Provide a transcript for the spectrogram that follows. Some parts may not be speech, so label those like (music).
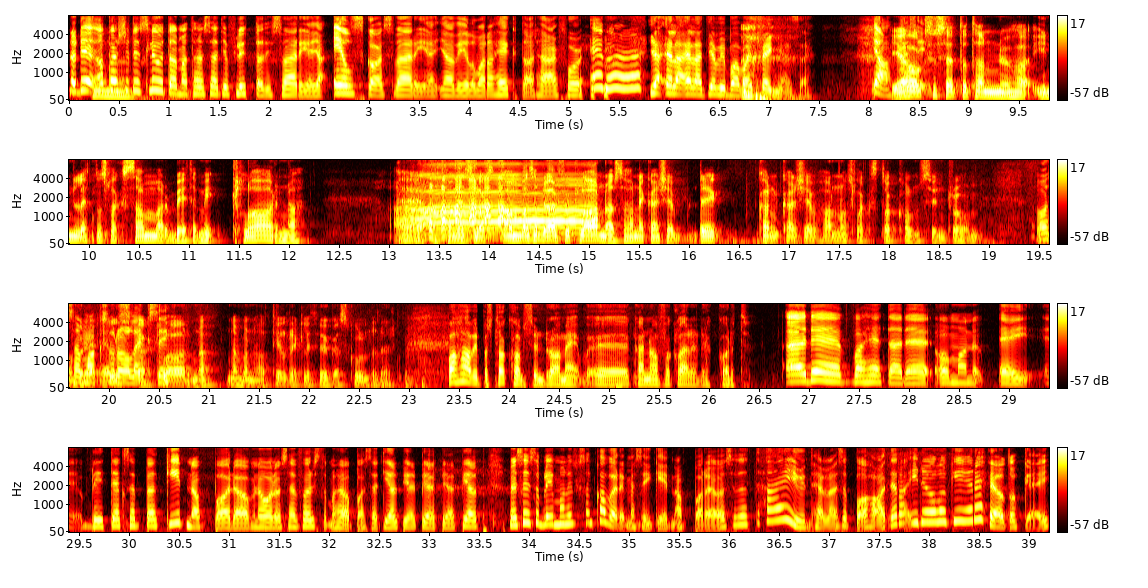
No, det, och kanske det slutar med att han säger att jag flyttar till Sverige. Jag älskar Sverige. Jag vill vara häktad här forever. (laughs) Ja, eller, eller att jag vill bara vara i fängelse. Ja, Jag har också sett att han nu har inlett någon slags samarbete med Klarna. Eh, att han är en slags ambassadör för Klarna, så han är kanske, det kan kanske ha någon slags Stockholmssyndrom. Och man som älska Rolexi. Klarna när man har tillräckligt höga skulder där. Vad har vi på Stockholmssyndromet? Eh, Kan någon förklara det kort? Äh, Det är, vad heter det, om man är, blir till exempel kidnappad av någon och sen först man hoppas att hjälp, hjälp, hjälp, hjälp, hjälp. Men sen så blir man liksom covered med sin kidnappare och så att det här är ju inte heller så paha. Era ideologier är helt okej.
